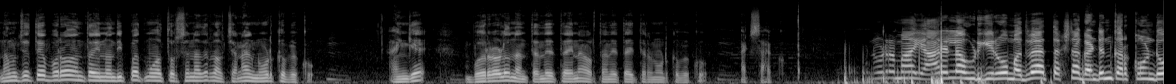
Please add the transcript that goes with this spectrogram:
ನಮ್ಮ ಜೊತೆ ಬರೋ ಅಂಥ ಇನ್ನೊಂದು ಇಪ್ಪತ್ತು ಮೂವತ್ತು ವರ್ಷನಾದರೂ ನಾವು ಚೆನ್ನಾಗಿ ನೋಡ್ಕೋಬೇಕು. ಹಂಗೆ ಬರೋಳು ನನ್ನ ತಂದೆ ತಾಯಿನ ಅವ್ರ ತಂದೆ ತಾಯಿ ಥರ ನೋಡ್ಕೋಬೇಕು. ಅಷ್ಟು ಸಾಕು. ನೋಡ್ರಮ್ಮ ಯಾರೆಲ್ಲ ಹುಡುಗಿರು ಮದುವೆ ಆದ ತಕ್ಷಣ ಗಂಡನ ಕರ್ಕೊಂಡು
